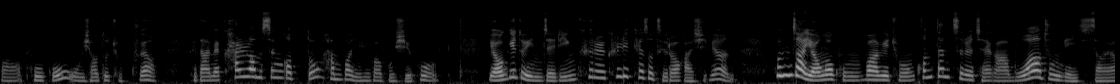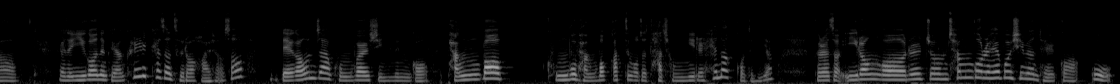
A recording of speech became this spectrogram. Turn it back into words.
어, 보고 오셔도 좋고요. 그 다음에 칼럼 쓴 것도 한번 읽어보시고 여기도 이제 링크를 클릭해서 들어가시면 혼자 영어 공부하기 좋은 콘텐츠를 제가 모아둔 게 있어요. 그래서 이거는 그냥 클릭해서 들어가셔서 내가 혼자 공부할 수 있는 거, 방법, 공부 방법 같은 것도 다 정리를 해놨거든요. 그래서 이런 거를 좀 참고를 해보시면 될 것 같고,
